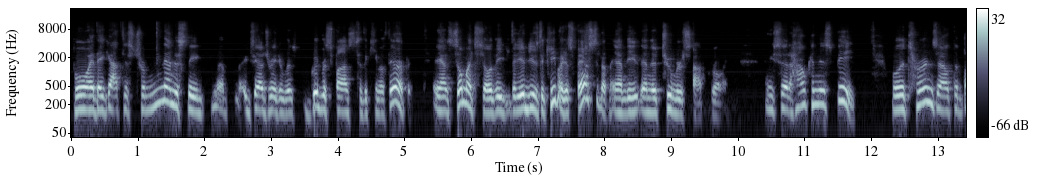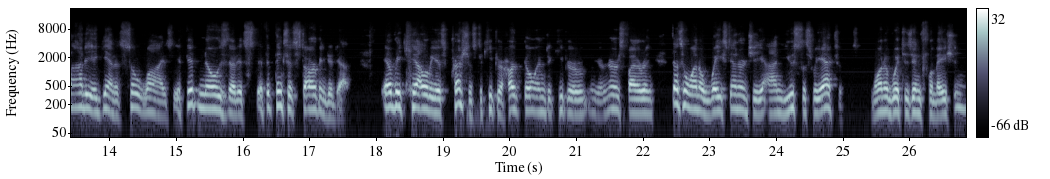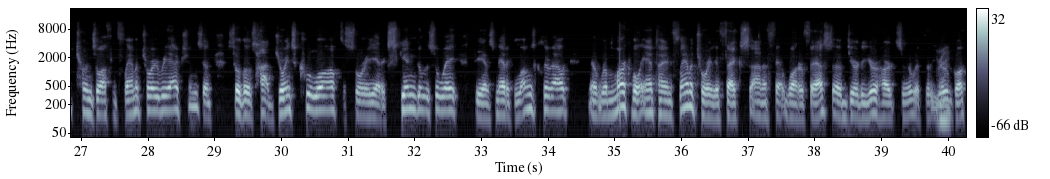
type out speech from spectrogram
boy, they got this tremendously uh, exaggerated, good response to the chemotherapy. And so much so they, they didn't use the chemo, just fasted them, and the and the tumors stopped growing. And he said, "How can this be?" Well, it turns out the body again, it's so wise. If it knows that it's if it thinks it's starving to death, every calorie is precious to keep your heart going, to keep your, your nerves firing. doesn't want to waste energy on useless reactions one of which is inflammation, turns off inflammatory reactions. And so those hot joints cool off, the psoriatic skin goes away, the asthmatic lungs clear out. You know, remarkable anti-inflammatory effects on a fat water fast, uh, dear to your heart, sir, with the, your book.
